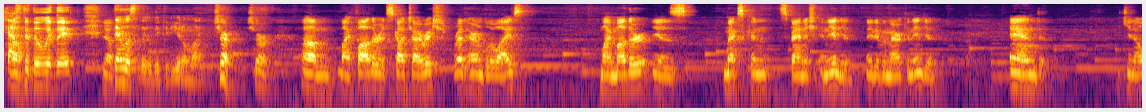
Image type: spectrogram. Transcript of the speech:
has Oh. to do with it? Yeah. Tell us a little bit if you don't mind. Sure, sure. Um, my father is Scotch Irish, red hair and blue eyes. My mother is Mexican, Spanish, and Indian, Native American Indian. And, you know,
